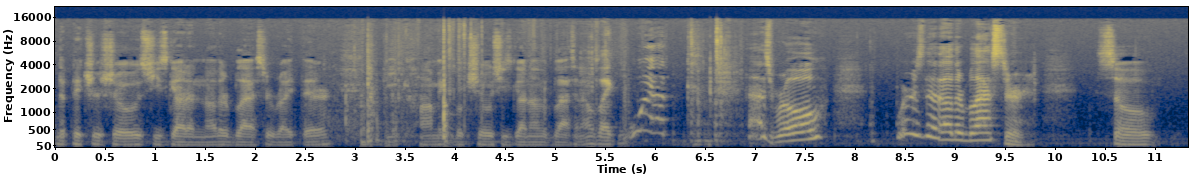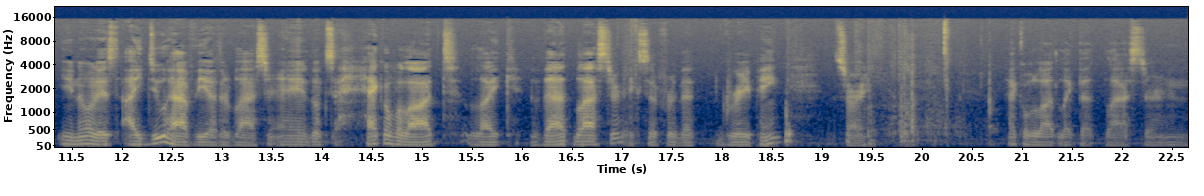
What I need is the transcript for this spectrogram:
The picture shows she's got another blaster right there. The comic book shows she's got another blaster. And I was like, what? Hasbro? Where's that other blaster? So you noticed I do have the other blaster and it looks a heck of a lot like that blaster except for that gray paint. Sorry. Heck of a lot like that blaster and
